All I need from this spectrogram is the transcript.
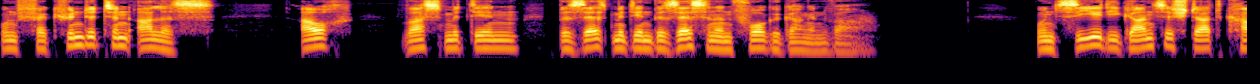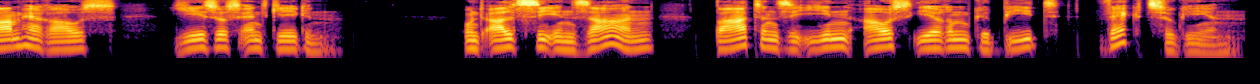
und verkündeten alles, auch was mit den, Besess mit den Besessenen vorgegangen war. Und siehe, die ganze Stadt kam heraus Jesus entgegen. Und als sie ihn sahen, baten sie ihn, aus ihrem Gebiet wegzugehen.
